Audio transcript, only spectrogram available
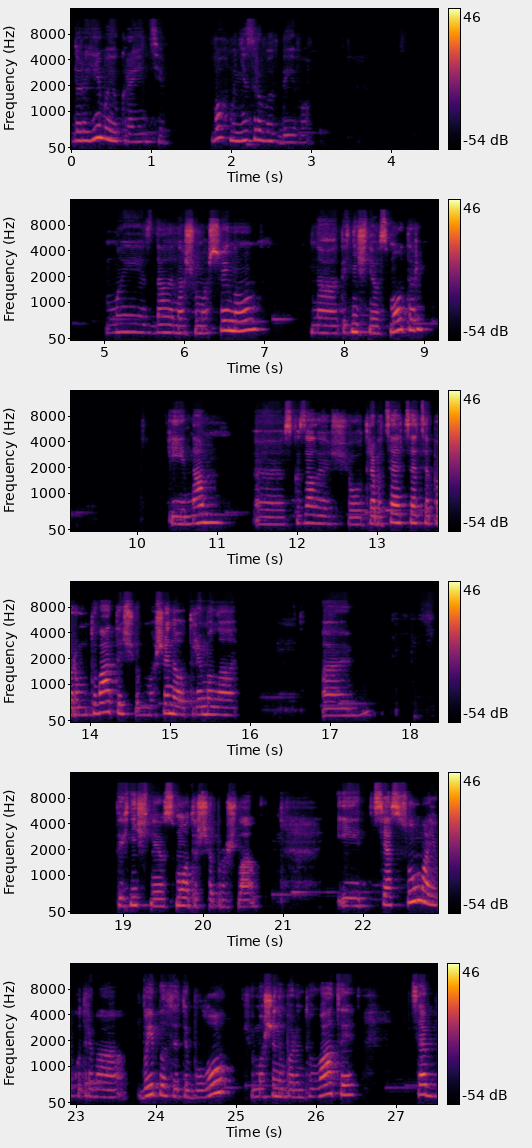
Дорогі мої українці, Бог мені зробив диво. Ми здали нашу машину на технічний осмотр, і нам е, сказали, що треба це, це, це поремонтувати, щоб машина отримала е, технічний осмотр, що пройшла. І ця сума, яку треба виплатити було, щоб машину поремонтувати, це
